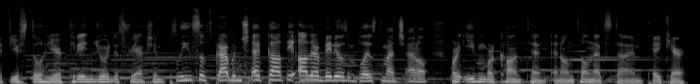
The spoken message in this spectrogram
if you're still here, if you enjoyed this reaction, please subscribe and check out the other videos and plays to my channel for even more content. And until next time, take care.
